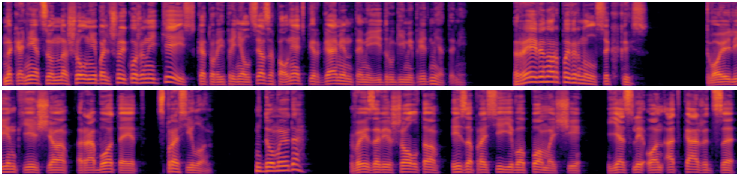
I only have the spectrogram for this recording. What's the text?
Наконец он нашел небольшой кожаный кейс, который принялся заполнять пергаментами и другими предметами. Рейвенор повернулся к Кыс. «Твой линк еще работает?» — спросил он. «Думаю, да». «Вызови Шолто и запроси его помощи. Если он откажется,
